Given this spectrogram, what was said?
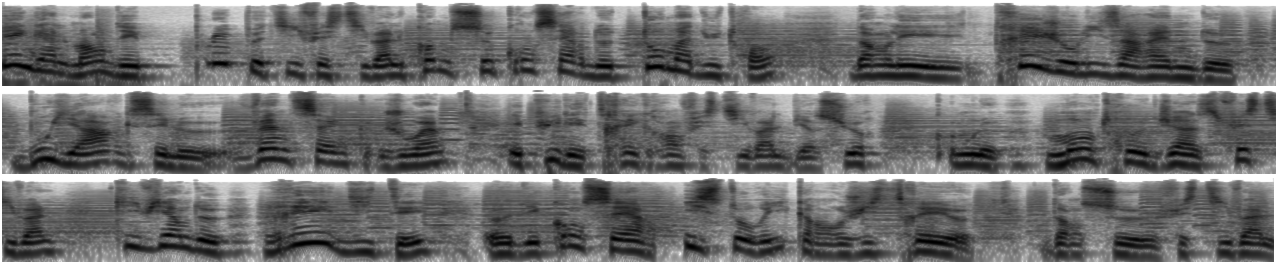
mais également des plus petits festivals comme ce concert de Thomas Dutronc dans les très jolies arènes de Bouillargues, c'est le 25 juin, et puis les très grands festivals bien sûr comme le Montreux Jazz Festival qui vient de rééditer euh, des concerts historiques enregistrés euh, dans ce festival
